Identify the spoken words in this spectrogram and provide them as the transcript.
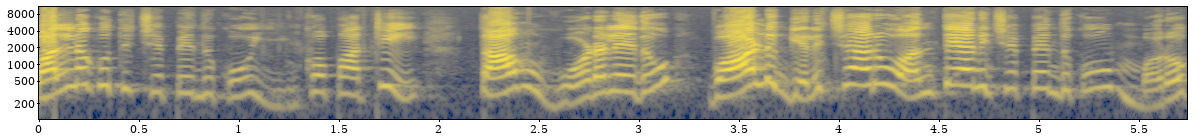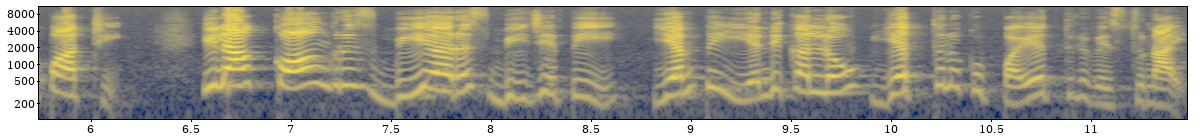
బల్లగుద్ది చెప్పేందుకు ఇంకో పార్టీ తాము ఓడలేదు వాళ్ళు గెలిచారు అంతే అని చెప్పేందుకు మరో పార్టీ. ఇలా కాంగ్రెస్ బీఆర్ఎస్ బీజేపీ ఎంపీ ఎన్నికల్లో ఎత్తులకు పై ఎత్తులు వేస్తున్నాయి.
